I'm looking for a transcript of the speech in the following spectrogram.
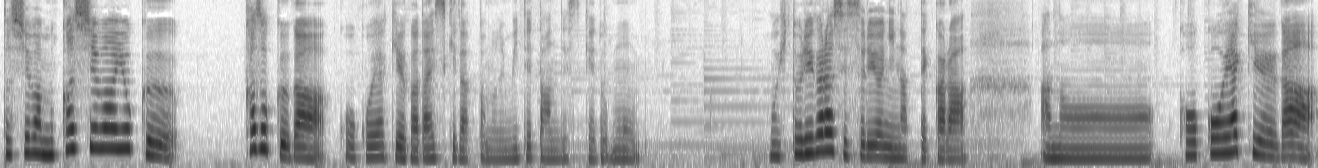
私は昔はよく家族が高校野球が大好きだったので見てたんですけどももう一人暮らしするようになってからあのー、高校野球が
